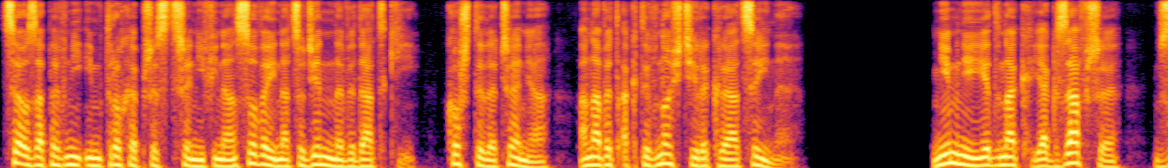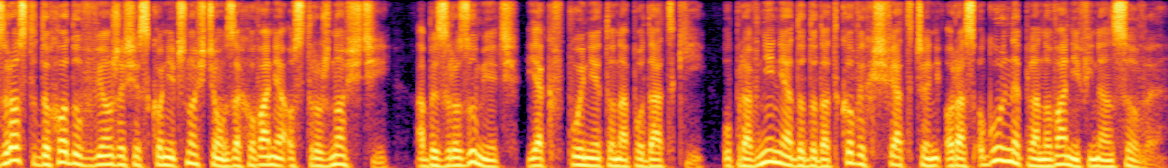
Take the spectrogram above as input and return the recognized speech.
co zapewni im trochę przestrzeni finansowej na codzienne wydatki, koszty leczenia, a nawet aktywności rekreacyjne. Niemniej jednak, jak zawsze, wzrost dochodów wiąże się z koniecznością zachowania ostrożności, aby zrozumieć, jak wpłynie to na podatki, uprawnienia do dodatkowych świadczeń oraz ogólne planowanie finansowe.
